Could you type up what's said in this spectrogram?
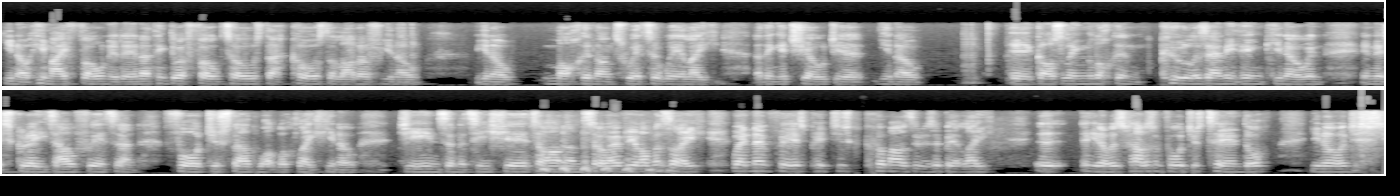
you know he might phone it in. I think there were photos that caused a lot of you know, you know, mocking on Twitter where like I think it showed you you know uh, Gosling looking cool as anything, you know, in in this great outfit, and Ford just had what looked like, you know, jeans and a t-shirt on, and so everyone was like, when them first pictures come out, it was a bit like. Uh, you know, as Harrison Ford just turned up, you know, and just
